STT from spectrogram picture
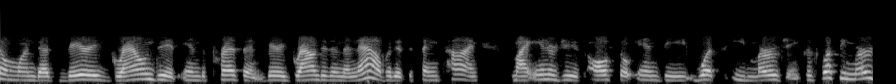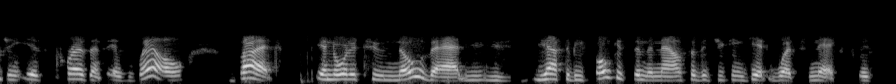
someone that's very grounded in the present, very grounded in the now, but at the same time, my energy is also in the what's emerging because what's emerging is present as well. But in order to know that, you, you, you have to be focused in the now so that you can get what's next, which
